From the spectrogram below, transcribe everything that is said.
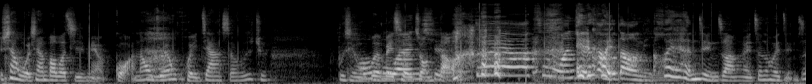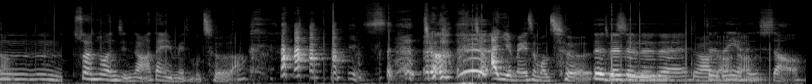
像我现在包包其实没有挂，然后我昨天回家的时候我就觉得不行，我不能被车撞到。对啊，车完全看不到你，会很紧张哎，真的会紧张。嗯嗯，虽然说很紧张，但也没什么车啦。就就啊，也没什么车，对对对对对，对啊，人也很少。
